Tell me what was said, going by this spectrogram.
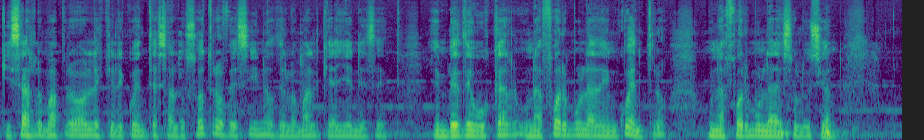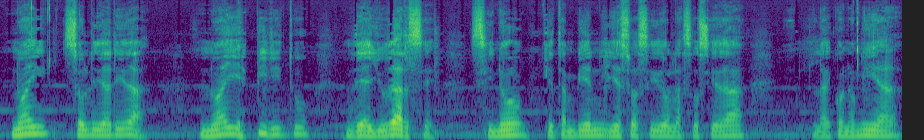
quizás lo más probable es que le cuentes a los otros vecinos de lo mal que hay en ese, en vez de buscar una fórmula de encuentro, una fórmula de solución. No hay solidaridad, no hay espíritu de ayudarse, sino que también, y eso ha sido la sociedad, la economía,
